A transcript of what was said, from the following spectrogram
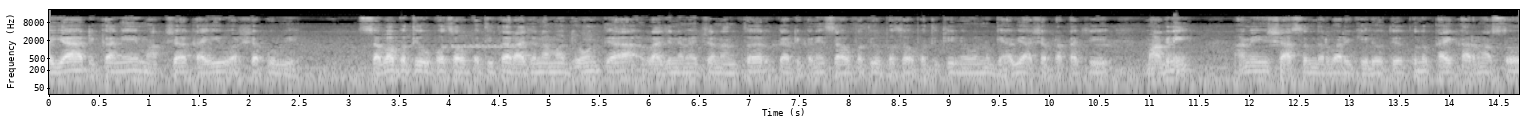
या ठिकाणी मागच्या काही वर्षापूर्वी सभापती उपसभापतीचा राजीनामा घेऊन त्या राजीनाम्याच्या नंतर त्या ठिकाणी सभापती उपसभापतीची निवडणूक घ्यावी अशा प्रकारची मागणी आम्ही शासन दरबारी केली होती. परंतु काही कारणास्तव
